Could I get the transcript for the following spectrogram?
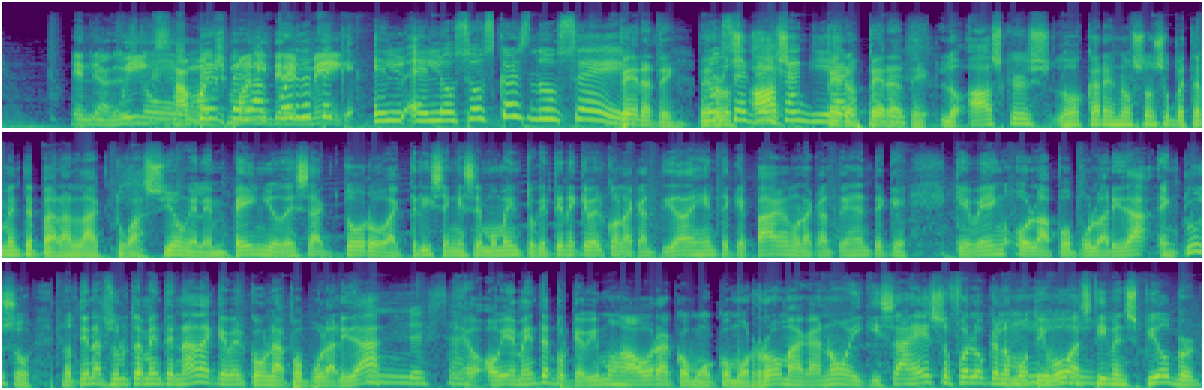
in Yeah, weeks? no- How much pero, pero money did it acuérdate make? que en, en los Oscars no sé. Espérate, pero no los se Os- dejan guiar pero espérate, los Oscars, los Oscars no son supuestamente para la actuación, el empeño de ese actor o actriz en ese momento, que tiene que ver con la cantidad de gente que pagan o la cantidad de gente que, que ven o la popularidad. Incluso no tiene absolutamente nada que ver con la popularidad. Mm, exacto. Eh, Obviamente porque vimos ahora como, como Roma ganó y quizás eso fue lo que lo motivó a. Steven Spielberg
